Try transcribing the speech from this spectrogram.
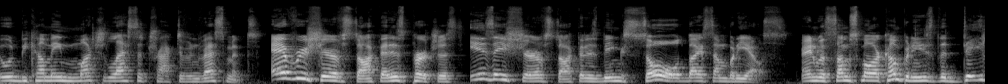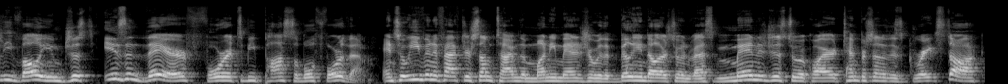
it would become a much less attractive investment. Every share of stock that is purchased is a share of stock that is being sold by somebody else. And with some smaller companies, the daily volume just isn't there for it to be possible for them. And so even if after some time the money manager with a billion dollars to invest manages to acquire 10% of this great stock,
